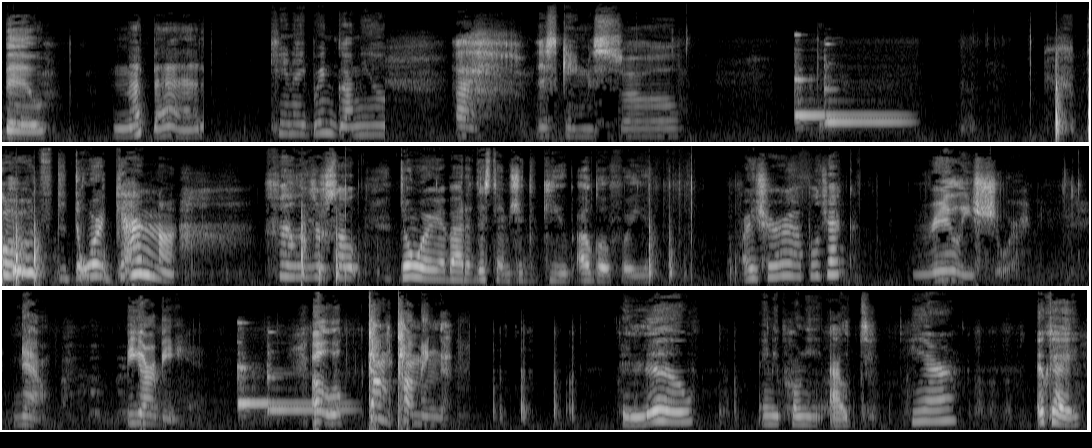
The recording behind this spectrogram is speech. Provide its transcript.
Boo. Not bad. Can I bring gummy? Ah, this game is so. It's the door again. Fillies are so. Don't worry about it this time, Sugar Cube. I'll go for you. Are you sure, Applejack? Really sure. Now, BRB. Oh, I'm coming! Hello? Any pony out here? Okay.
